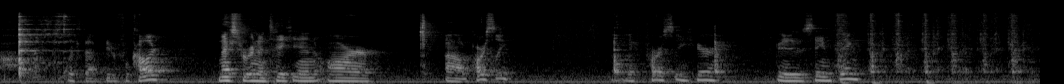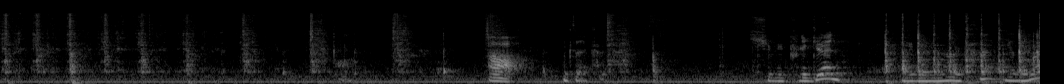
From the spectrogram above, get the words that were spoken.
Oh, look at that beautiful color. Next, we're gonna take in our uh, parsley. Leaf parsley here. We're gonna do the same thing. Ah, look at that cut. Should be pretty good. It another cut the other way.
